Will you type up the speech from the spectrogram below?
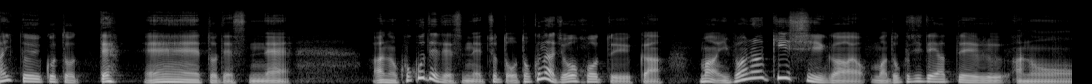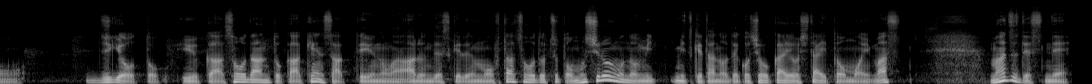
はいということでえっ、ー、とですねあのここでですねちょっとお得な情報というかまあ茨城市が、まあ、独自でやっているあの事業というか相談とか検査っていうのがあるんですけれども2つほどちょっと面白いものを見つけたのでご紹介をしたいと思います。まずですね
